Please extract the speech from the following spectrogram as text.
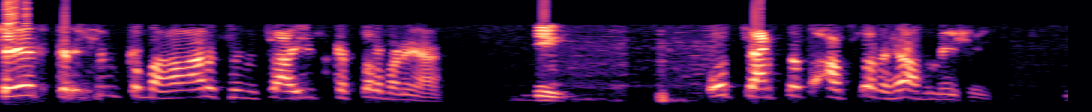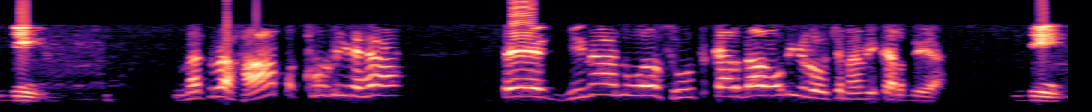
ਤੇ ਕ੍ਰਿਸ਼ਨ ਕੁਮਾਰ ਸਿੰਚਾਈ ਸਕੱਤਰ ਬਣਿਆ। ਜੀ। ਉਹ ਚਰਚਿਤ ਅਫਸਰ ਰਿਹਾ ਹਮੇਸ਼ਾ ਹੀ। ਜੀ। ਮਤਲਬ ਹਾਂ ਪੱਖੋਂ ਵੀ ਰਿਹਾ ਤੇ ਜਿਨ੍ਹਾਂ ਨੂੰ ਉਹ ਸੂਤ ਕਰਦਾ ਉਹਦੀ ਆਲੋਚਨਾ ਵੀ ਕਰਦੇ ਆ। ਜੀ।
